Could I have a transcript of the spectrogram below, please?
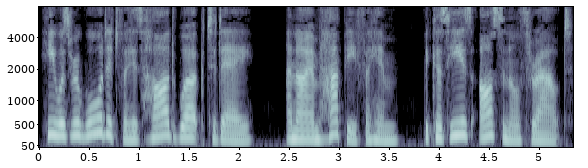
He was rewarded for his hard work today, and I am happy for him, because he is Arsenal throughout.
